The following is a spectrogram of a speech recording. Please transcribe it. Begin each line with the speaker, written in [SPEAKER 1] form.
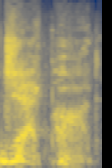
[SPEAKER 1] Jackpot.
